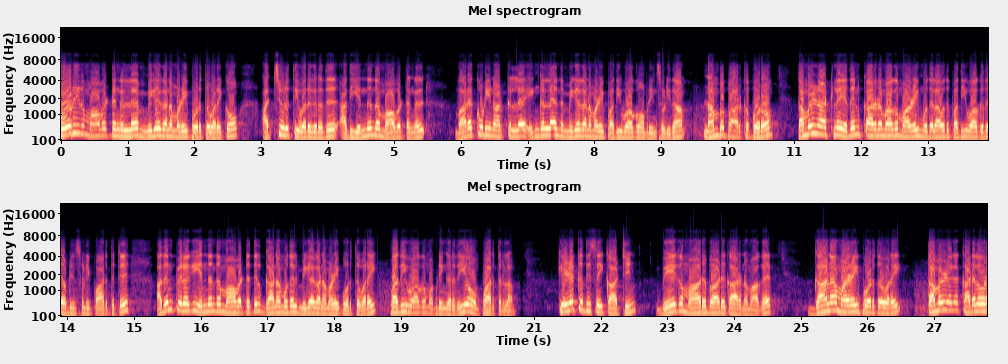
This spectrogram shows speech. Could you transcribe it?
ஓரிரு மாவட்டங்களில் மிக கனமழை பொறுத்த வரைக்கும் அச்சுறுத்தி வருகிறது. அது எந்தெந்த மாவட்டங்கள்? வரக்கூடிய நாட்களில் எங்கெல்லாம் இந்த மிக கனமழை பதிவாகும் அப்படின்னு சொல்லி தான் நம்ம பார்க்க போகிறோம் தமிழ்நாட்டில் எதன் காரணமாக மழை முதலாவது பதிவாகுது அப்படின்னு சொல்லி பார்த்துட்டு அதன் பிறகு எந்தெந்த மாவட்டத்தில் கன முதல் மிக கனமழை பொறுத்தவரை பதிவாகும் அப்படிங்கிறதையும் பார்த்துடலாம். கிழக்கு திசை காற்றின் வேக மாறுபாடு காரணமாக கனமழை பொறுத்தவரை தமிழக கடலோர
